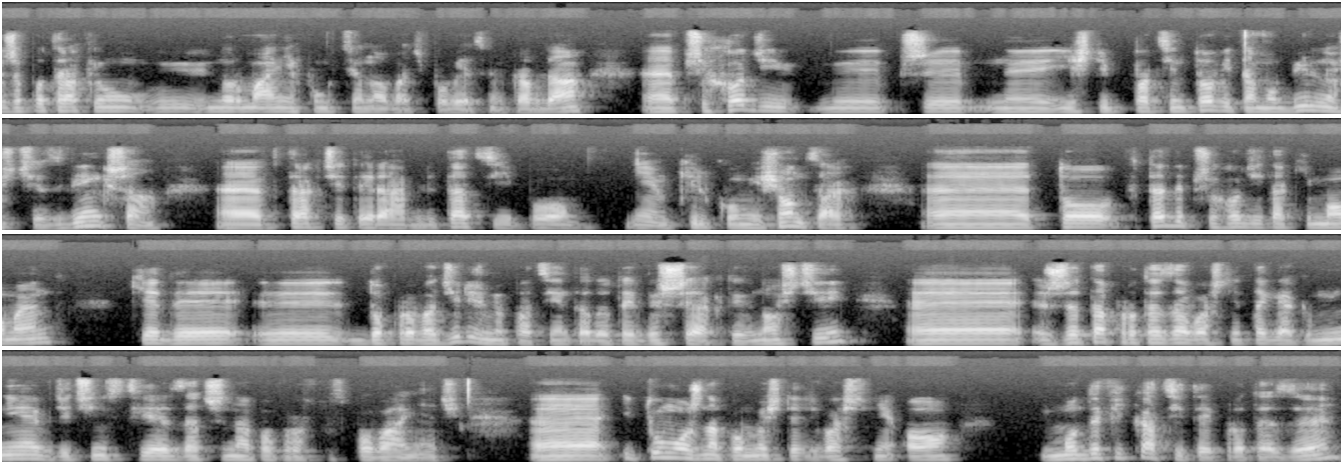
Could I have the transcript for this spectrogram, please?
że potrafią normalnie funkcjonować, powiedzmy, prawda? Przychodzi przy, jeśli pacjentowi ta mobilność się zwiększa w trakcie tej rehabilitacji po, nie wiem, kilku miesiącach, to wtedy przychodzi taki moment, kiedy y, doprowadziliśmy pacjenta do tej wyższej aktywności, e, że ta proteza właśnie tak jak mnie w dzieciństwie zaczyna po prostu spowalniać. E, I tu można pomyśleć właśnie o modyfikacji tej protezy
